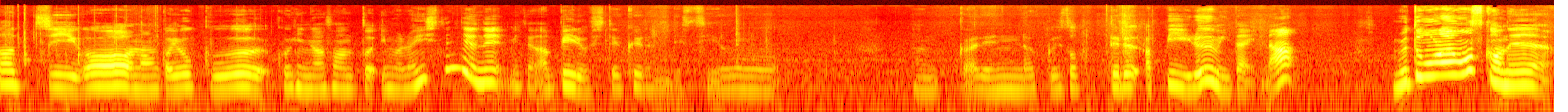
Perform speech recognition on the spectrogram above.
サッチがなんかよく小日向さんと今 LINE してんだよねみたいなアピールをしてくるんですよ。なんか連絡取ってるアピールみたいな。やめてもらえますかね？や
